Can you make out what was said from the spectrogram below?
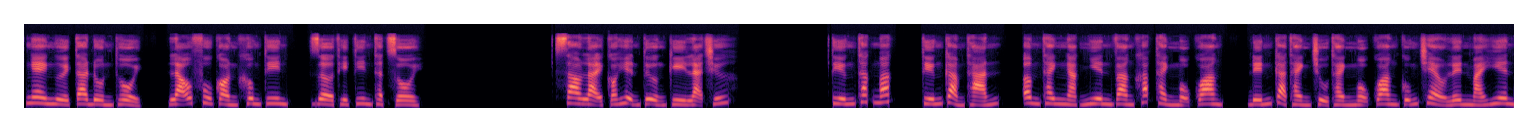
Nghe người ta đồn thổi, lão phu còn không tin, giờ thì tin thật rồi. Sao lại có hiện tượng kỳ lạ chứ? Tiếng thắc mắc, tiếng cảm thán, âm thanh ngạc nhiên vang khắp thành mộ quang, đến cả thành chủ thành mộ quang cũng trèo lên mái hiên.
